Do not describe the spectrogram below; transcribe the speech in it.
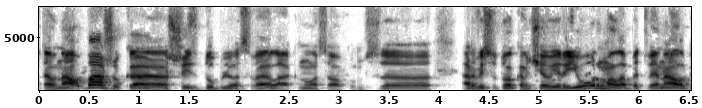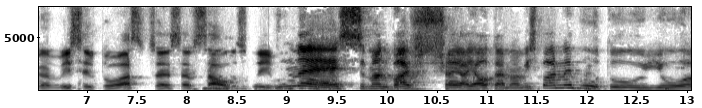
tev nav bažu, ka šis dubļos vēlāk nosaukums ar visu to, ka viņš jau ir jūrmala, bet vienalga visi to asociēs ar saldus līvonu. Nē, es, man bažas šajā jautājumā vispār nebūtu, jo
